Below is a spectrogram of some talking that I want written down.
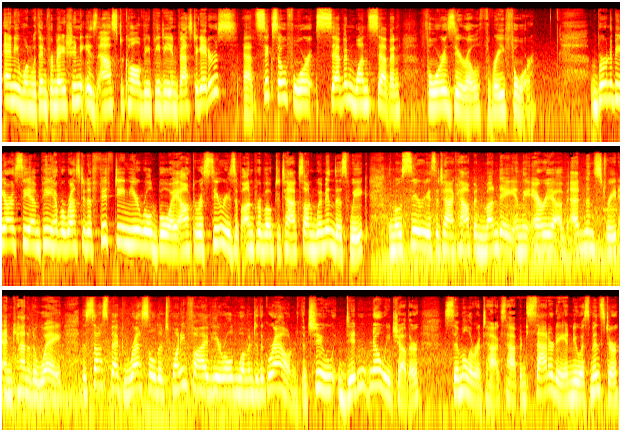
Anyone with information is asked to call VPD investigators at 604 717 4034. Burnaby RCMP have arrested a 15 year old boy after a series of unprovoked attacks on women this week. The most serious attack happened Monday in the area of Edmund Street and Canada Way. The suspect wrestled a 25 year old woman to the ground. The two didn't know each other. Similar attacks happened Saturday in New Westminster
